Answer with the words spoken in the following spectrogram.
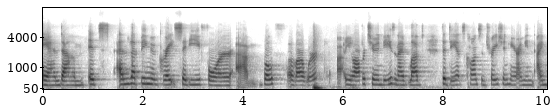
and um, it's ended up being a great city for um, both of our work uh, you know opportunities. And i've loved the dance concentration here. I mean i'm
